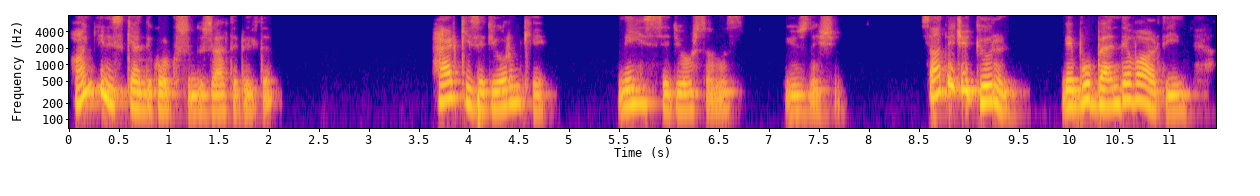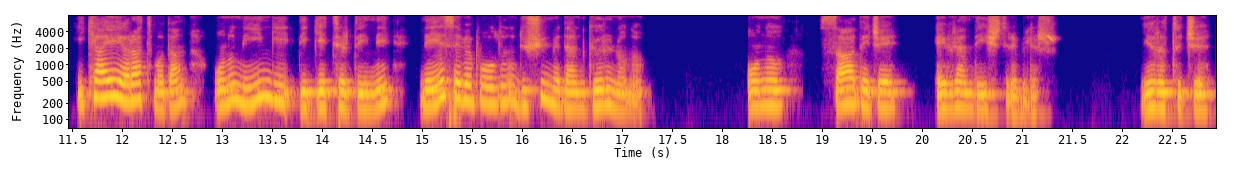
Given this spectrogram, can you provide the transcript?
Hanginiz kendi korkusunu düzeltebildi? Herkese diyorum ki ne hissediyorsanız yüzleşin. Sadece görün ve bu bende var deyin. Hikaye yaratmadan onu neyin getirdiğini, neye sebep olduğunu düşünmeden görün onu. Onu sadece evren değiştirebilir. Yaratıcı,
